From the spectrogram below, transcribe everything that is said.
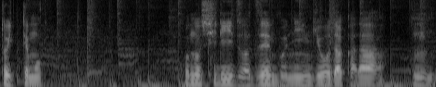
と言ってもこのシリーズは全部人形だからうん。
